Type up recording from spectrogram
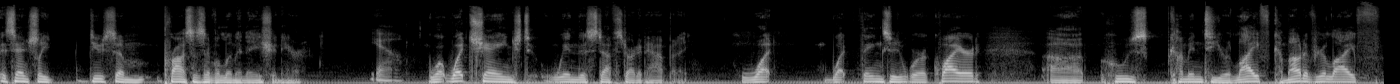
essentially do some process of elimination here. Yeah. What what changed when this stuff started happening? What what things were acquired? Uh, who's come into your life? Come out of your life?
